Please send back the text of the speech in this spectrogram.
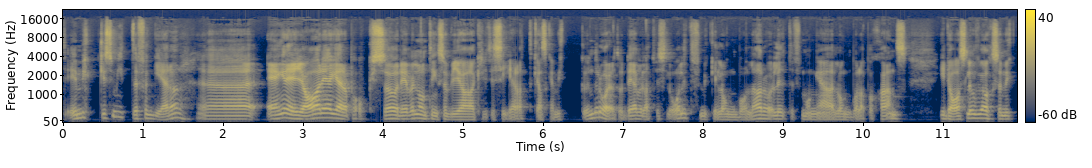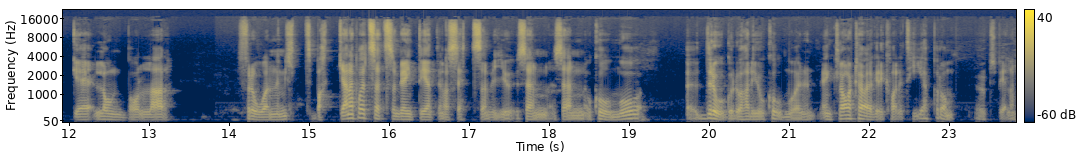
det är mycket som inte fungerar. Eh, en grej jag reagerar på också, och det är väl någonting som vi har kritiserat ganska mycket under året, och det är väl att vi slår lite för mycket långbollar och lite för många långbollar på chans. Idag slog vi också mycket långbollar från mittbackarna på ett sätt som jag inte egentligen har sett sen, vi, sen, sen Okomo eh, drog och då hade ju Okomo en, en klart högre kvalitet på de uppspelen.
